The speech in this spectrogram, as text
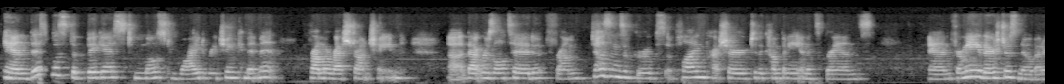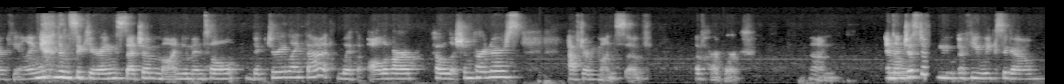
And this was the biggest, most wide reaching commitment from a restaurant chain. Uh, that resulted from dozens of groups applying pressure to the company and its brands and for me, there's just no better feeling than securing such a monumental victory like that with all of our coalition partners after months of, of hard work. Um, and then just a few, a few weeks ago,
